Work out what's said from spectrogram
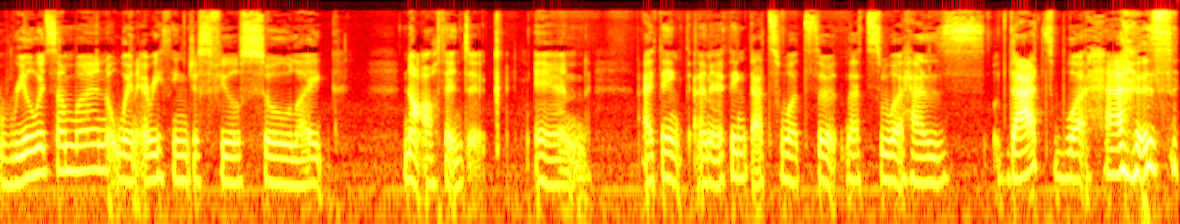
real with someone when everything just feels so like not authentic. And i think and i think that's what's the, that's what has that's what has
